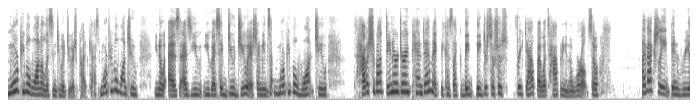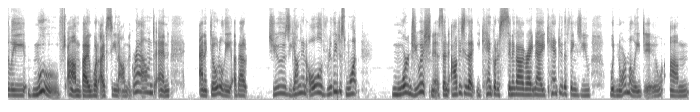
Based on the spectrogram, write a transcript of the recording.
more people want to listen to a Jewish podcast. More people want to, you know, as as you you guys say, do Jewish. I mean, some, more people want to have a Shabbat dinner during pandemic because like they they just are so freaked out by what's happening in the world. So I've actually been really moved um, by what I've seen on the ground and anecdotally about Jews, young and old, really just want more Jewishness. And obviously, that you can't go to synagogue right now, you can't do the things you would normally do. Um,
